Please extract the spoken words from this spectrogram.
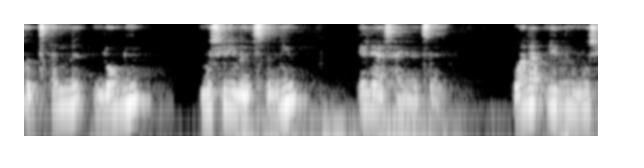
ክትጸልእ ሎሚ ሙሴ ይመጽእንዩ ኤልያስ ኣይመጽእን ዋላ ኢቭን ሙሴ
